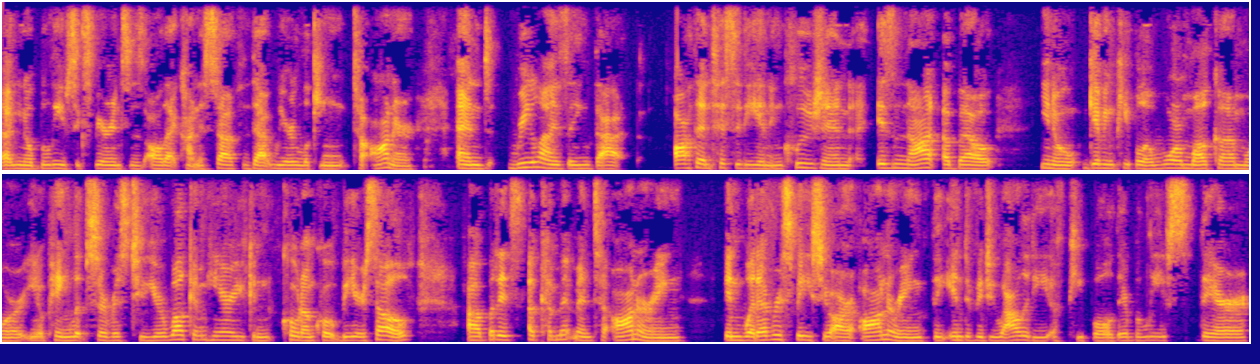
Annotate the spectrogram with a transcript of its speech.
uh, you know beliefs, experiences, all that kind of stuff that we are looking to honor, and realizing that authenticity and inclusion is not about you know, giving people a warm welcome or, you know, paying lip service to your welcome here. You can quote unquote be yourself. Uh, but it's a commitment to honoring in whatever space you are, honoring the individuality of people, their beliefs, their,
